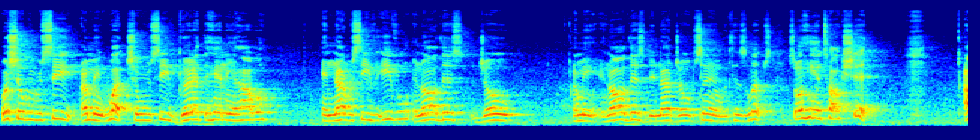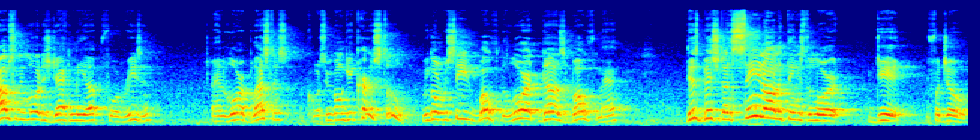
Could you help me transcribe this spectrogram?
what should we receive? I mean, what? Should we receive good at the hand of Yahweh and not receive evil? And all this, Job, I mean, and all this did not Job sin with his lips. So he didn't talk shit. Obviously, the Lord is jacking me up for a reason. And the Lord blessed us. Of course, we're going to get cursed too. We're going to receive both. The Lord does both, man. This bitch done seen all the things the Lord did for Job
